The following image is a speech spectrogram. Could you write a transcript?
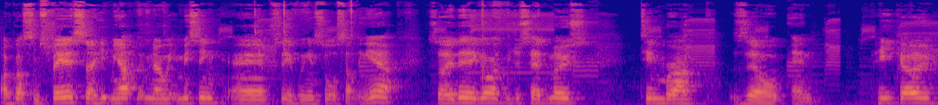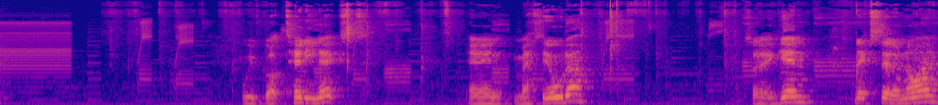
I've got some spares, so hit me up, let me know what you're missing and see if we can sort something out. So there guys, we just had Moose, Timbra, Zell and Pekoe. We've got Teddy next and Mathilda. So again, next set of nine.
